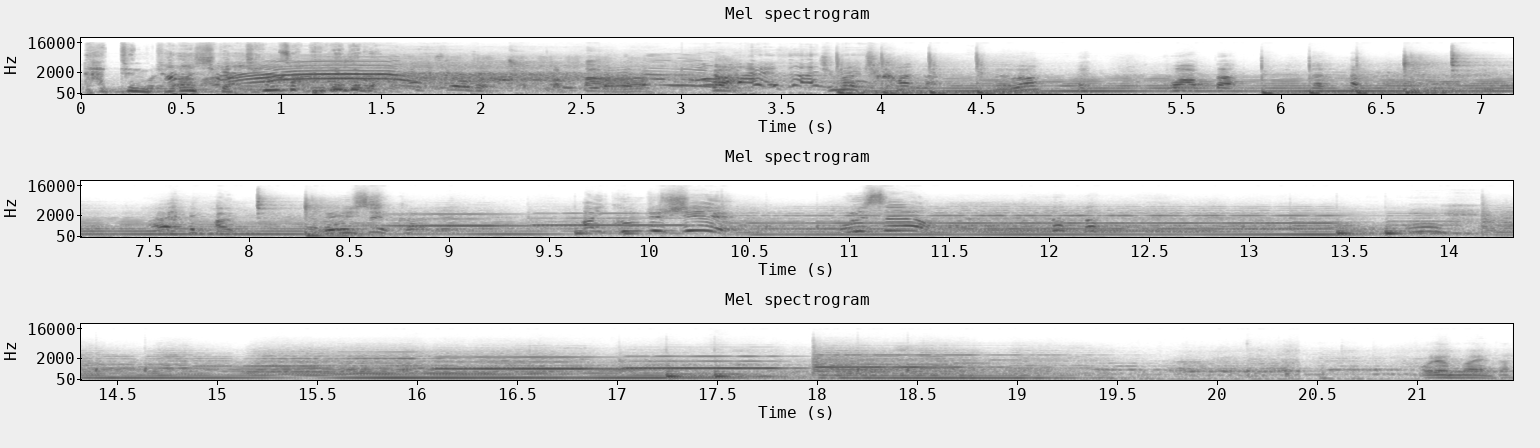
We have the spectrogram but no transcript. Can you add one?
같은 결혼식에 참석하게 되고 야, 정말 축하한다. 어? 고맙다. 아, 어디 있어? 아니 금주 씨 어디 있어요? 오랜만이다.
